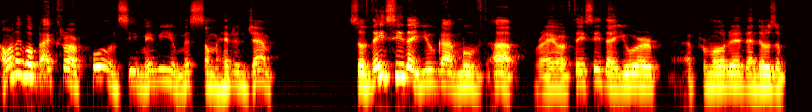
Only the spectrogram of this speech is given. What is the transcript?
I want to go back through our pool and see maybe you missed some hidden gem. So if they see that you got moved up, right, or if they see that you were uh, promoted and there was a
